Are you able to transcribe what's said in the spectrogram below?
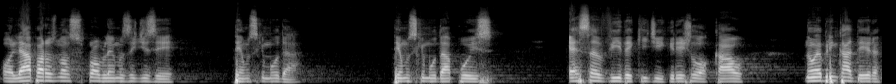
olhar para os nossos problemas e dizer: temos que mudar. Temos que mudar, pois essa vida aqui de igreja local não é brincadeira.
